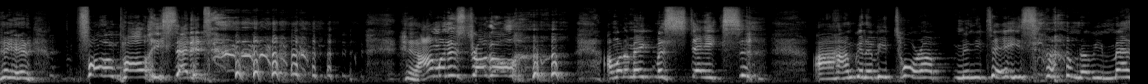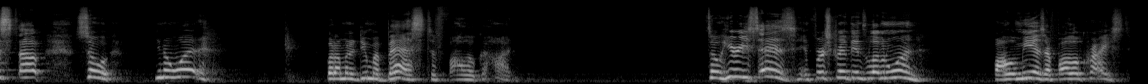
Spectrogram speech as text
Right. follow Paul, he said it. I'm going to struggle. I'm going to make mistakes. I'm going to be tore up many days. I'm going to be messed up. So, you know what? But I'm going to do my best to follow God. So here he says in 1 Corinthians 11 1, follow me as I follow Christ.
